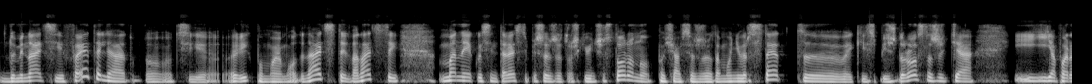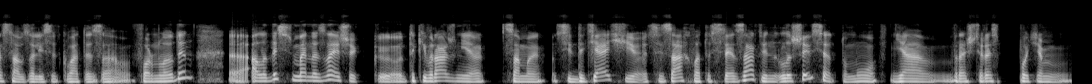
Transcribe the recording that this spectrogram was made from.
домінації Фетеля, тобто ці рік, по-моєму, 11-й, 12-й, в мене якось інтереси пішли вже трошки в іншу сторону. Почався вже там університет, е, якесь більш доросле життя, і я перестав взагалі слідкувати за Формулою 1. Е, Але десь в мене, знаєш, як е, такі враження, саме ці дитячі, цей захват, ось цей азарт, він лишився, тому я, врешті-решт, потім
